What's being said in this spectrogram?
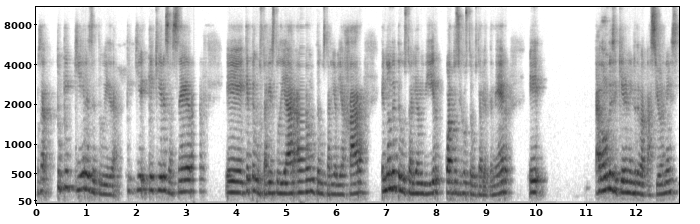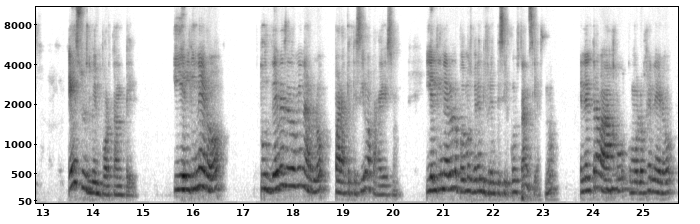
O sea, ¿tú qué quieres de tu vida? ¿Qué, qué, quieres hacer? Eh, ¿Qué te gustaría estudiar? ¿A dónde te gustaría viajar? ¿En dónde te gustaría vivir? ¿Cuántos hijos te gustaría tener? Eh, a dónde se quieren ir de vacaciones. Eso es lo importante. Y el dinero, tú debes de dominarlo para que te sirva para eso. Y el dinero lo podemos ver en diferentes circunstancias, ¿no? En el trabajo, cómo lo genero,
